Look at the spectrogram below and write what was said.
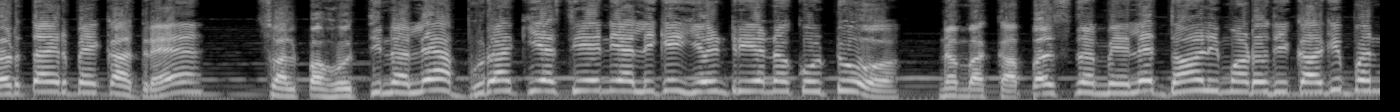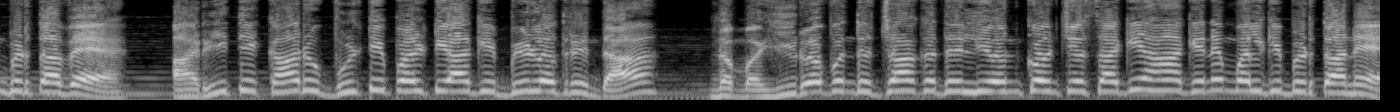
ಬರ್ತಾ ಇರ್ಬೇಕಾದ್ರೆ ಸ್ವಲ್ಪ ಹೊತ್ತಿನಲ್ಲೇ ಆ ಬುರಾಕಿಯ ಸೇನೆ ಅಲ್ಲಿಗೆ ಎಂಟ್ರಿಯನ್ನ ಕೊಟ್ಟು ನಮ್ಮ ಕಪಲ್ಸ್ ನ ಮೇಲೆ ದಾಳಿ ಮಾಡೋದಿಕ್ಕಾಗಿ ಬಂದ್ಬಿಡ್ತಾವೆ ಆ ರೀತಿ ಕಾರು ಬುಲ್ಟಿ ಪಲ್ಟಿ ಆಗಿ ಬೀಳೋದ್ರಿಂದ ನಮ್ಮ ಹೀರೋ ಒಂದು ಜಾಗದಲ್ಲಿ ಅನ್ಕಾನ್ಶಿಯಸ್ ಆಗಿ ಹಾಗೇನೆ ಮಲ್ಗಿ ಬಿಡ್ತಾನೆ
